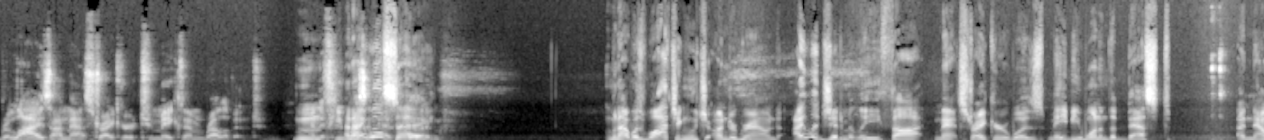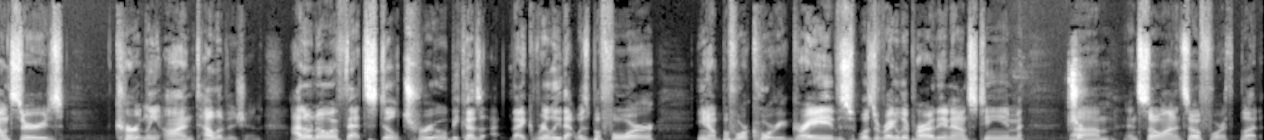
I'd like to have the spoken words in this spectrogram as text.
relies on Matt Striker to make them relevant. And if he Hmm. And I wasn't will as say- good, when I was watching Lucha Underground, I legitimately thought Matt Striker was maybe one of the best announcers currently on television. I don't know if that's still true because like really that was before, you know, before Corey Graves was a regular part of the announce team. Sure. Um, and so on and so forth. But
